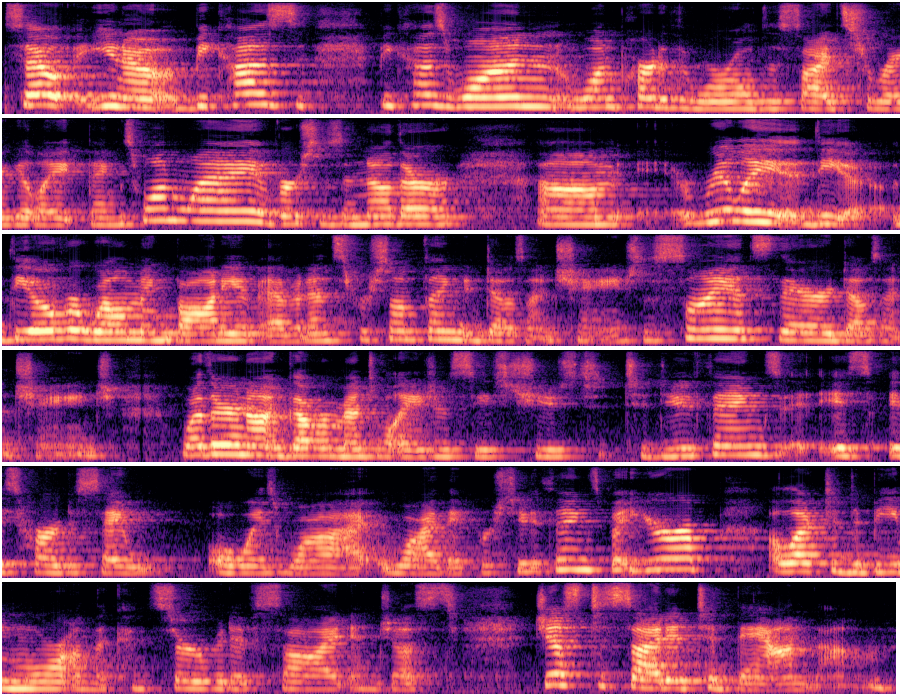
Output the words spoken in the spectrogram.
So, you know, because because one one part of the world decides to regulate things one way versus another, um, really the the overwhelming body of evidence for something doesn't change. The science there doesn't change. Whether or not governmental agencies choose to, to do things is, is hard to say always why why they pursue things but Europe elected to be more on the conservative side and just just decided to ban them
